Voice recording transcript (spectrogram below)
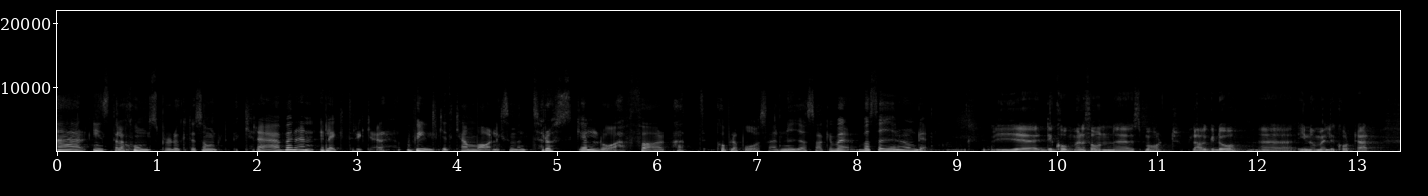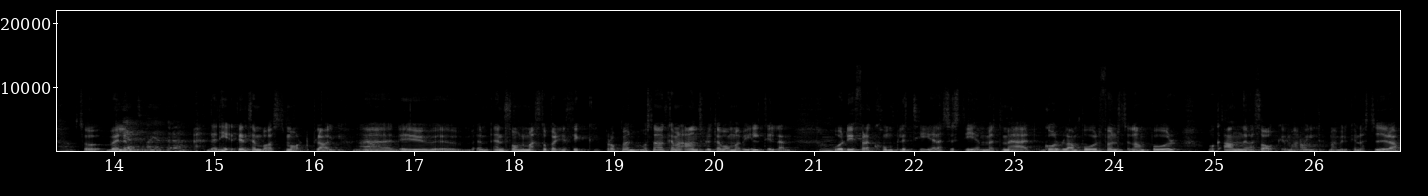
är installationsprodukter som kräver en elektriker. Vilket kan vara liksom en tröskel då för att koppla på så nya saker. Vad säger du om det? Vi, det kommer en sån smart plugg då, inom väldigt kort här. Så väldigt, vad heter det? Den heter egentligen bara Smart Plug. Ja. Eh, det är ju en sån man stoppar in stickproppen och sen kan man ansluta vad man vill till den. Mm. Och det är för att komplettera systemet med golvlampor, fönsterlampor och andra saker man vill, man vill kunna styra.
